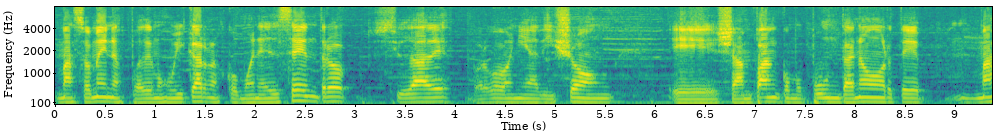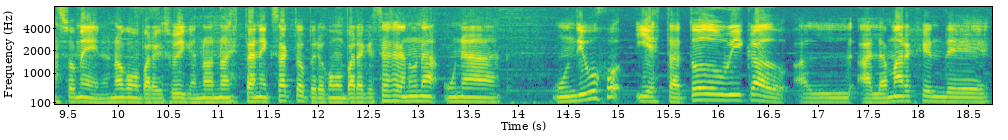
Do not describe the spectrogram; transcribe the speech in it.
más o menos, podemos ubicarnos como en el centro, ciudades, Borgoña, Dijon, eh, Champagne como punta norte, más o menos, ¿no? Como para que se ubiquen, no, no es tan exacto, pero como para que se hagan una, una, un dibujo y está todo ubicado a la margen de,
